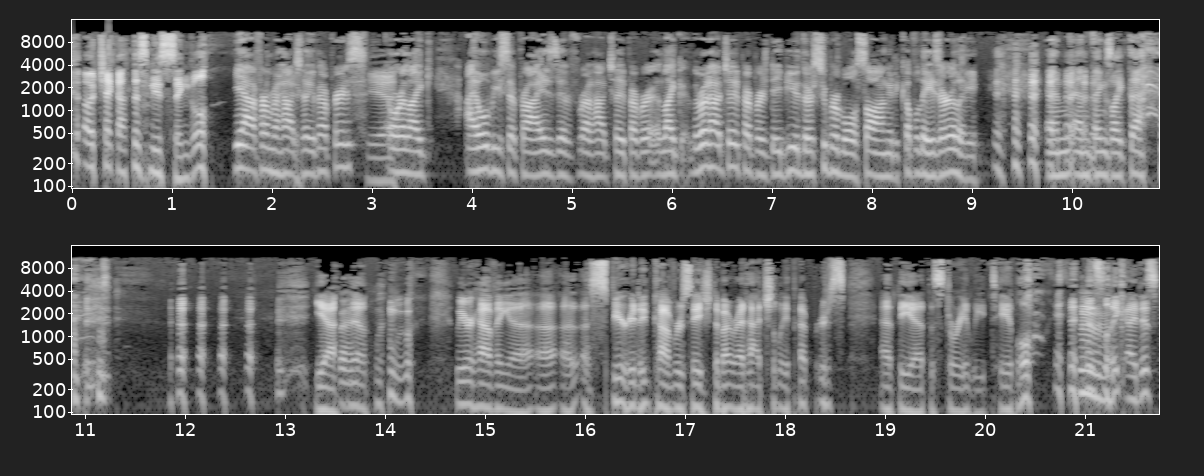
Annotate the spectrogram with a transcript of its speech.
Oh, check out this new single. Yeah, from Red Hot Chili Peppers. Yeah. Or like, I will be surprised if Red Hot Chili Pepper, like the Red Hot Chili Peppers debuted their Super Bowl song a couple days early, and and things like that. Yeah, But- no, we were having a, a, a spirited conversation about Red Hot Chili Peppers at the at the story lead table. it Mm-hmm. like I just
